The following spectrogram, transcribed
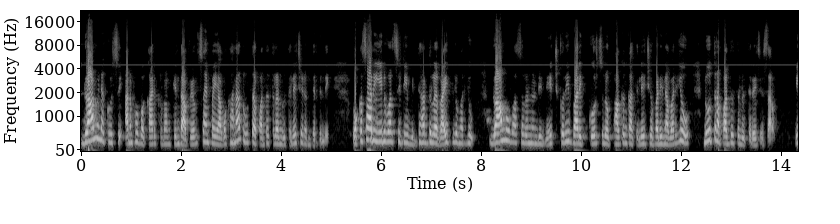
గ్రామీణ కృషి అనుభవ కార్యక్రమం కింద వ్యవసాయంపై అవగాహన నూతన పద్ధతులను తెలియజేయడం జరిగింది. ఒకసారి యూనివర్సిటీ విద్యార్థుల రైతులు మరియు గ్రామవాసుల నుండి నేర్చుకుని వారి కోర్సులో భాగంగా తెలియజేయబడిన మరియు నూతన పద్ధతులు తెలియజేశారు. ఈ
